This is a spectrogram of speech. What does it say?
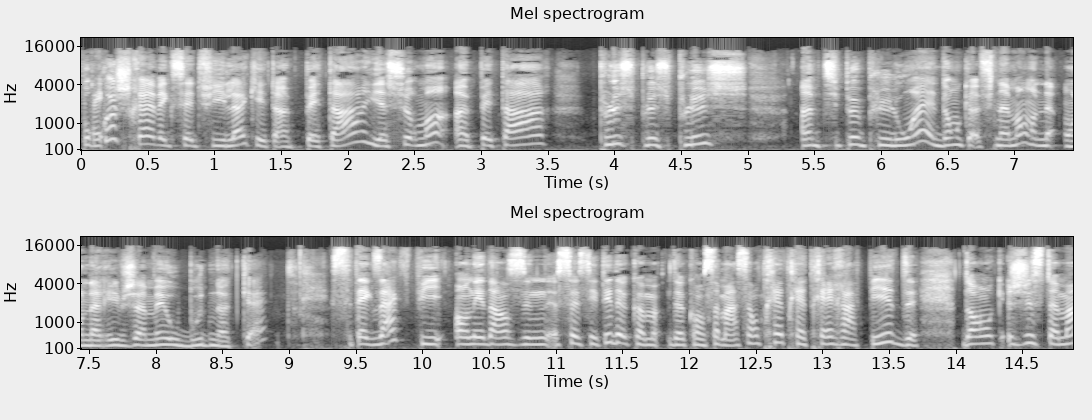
Pourquoi je serais avec cette fille-là qui est un pétard? Il y a sûrement un pétard plus plus plus un petit peu plus loin. Donc finalement on- n'arrive jamais au bout de notre quête. C'est exact. Puis on est dans une société de, com- de consommation très très très rapide. Donc justement,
